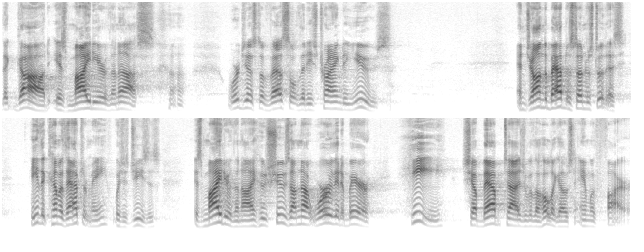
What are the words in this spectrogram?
that God is mightier than us. We're just a vessel that he's trying to use. And John the Baptist understood this. He that cometh after me, which is Jesus, is mightier than I, whose shoes I'm not worthy to bear. He shall baptize you with the Holy Ghost and with fire.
